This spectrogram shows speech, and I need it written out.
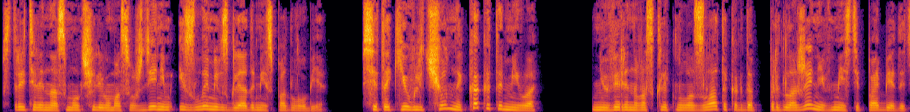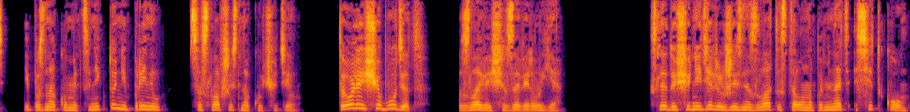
Встретили нас молчаливым осуждением и злыми взглядами из-под лобья. Все такие увлеченные, как это мило! Неуверенно воскликнула Злата, когда предложение вместе пообедать и познакомиться никто не принял сославшись на кучу дел. «То ли еще будет», — зловеще заверил я. Следующую неделю жизнь Златы стала напоминать ситком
